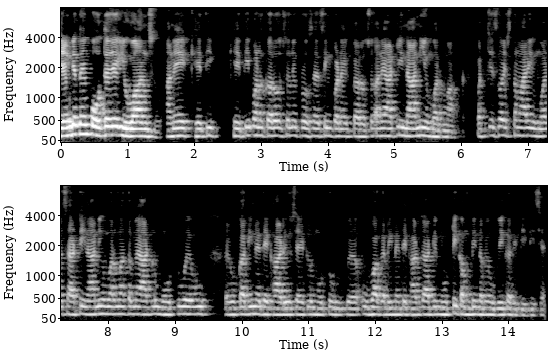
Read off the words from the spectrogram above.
જેમ કે તમે પોતે જ યુવાન છો અને ખેતી ખેતી પણ કરો છો અને પ્રોસેસિંગ પણ કરો છો અને આટલી નાની ઉંમરમાં પચીસ વર્ષ તમારી ઉંમર સાટી નાની ઉંમરમાં તમે આટલું મોટું એવું એવું કરીને દેખાડ્યું છે, એટલું મોટું ઊભા કરીને દેખાડ્યું છે, આટલી મોટી કંપની તમે ઊભી કરી દીધી છે.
